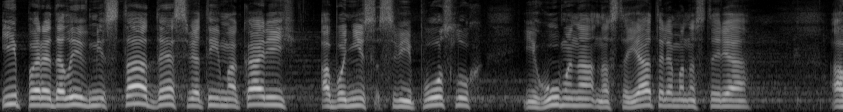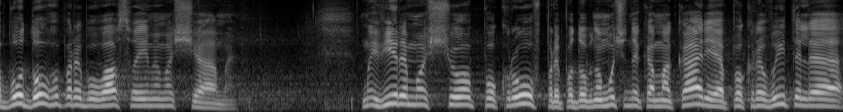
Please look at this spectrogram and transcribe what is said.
і передали в міста, де святий Макарій або ніс свій послуг ігумена, настоятеля монастиря, або довго перебував своїми мощами. Ми віримо, що покров преподобномученика Макарія, покровителя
